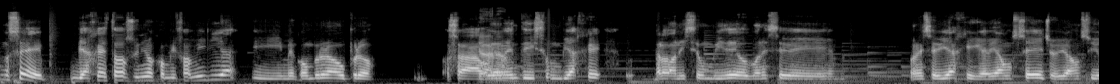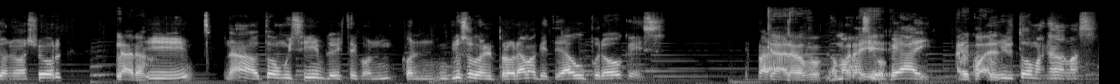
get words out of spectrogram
no sé, viajé a Estados Unidos con mi familia y me compré una GoPro. O sea, Claro. obviamente hice un viaje, perdón, hice un video con ese, con ese viaje que habíamos hecho, habíamos ido a Nueva York. Claro. Y nada, todo muy simple, viste, con, con incluso con el programa que te da GoPro, que es, es para Claro, lo más básico que hay. tal cual. unir todo más nada más.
